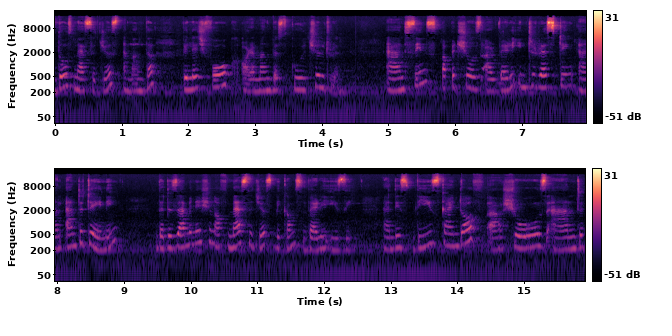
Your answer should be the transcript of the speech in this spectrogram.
those messages among the village folk or among the school children and since puppet shows are very interesting and entertaining the dissemination of messages becomes very easy. And this, these kind of uh, shows and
